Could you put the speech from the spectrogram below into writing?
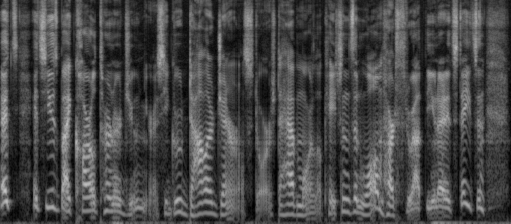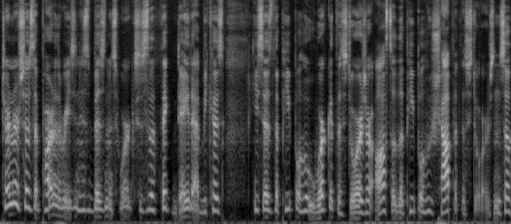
It's it's used by Cal Turner Jr. as he grew Dollar General stores to have more locations than Walmart throughout the United States. And Turner says that part of the reason his business works is the thick data because he says the people who work at the stores are also the people who shop at the stores, and so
